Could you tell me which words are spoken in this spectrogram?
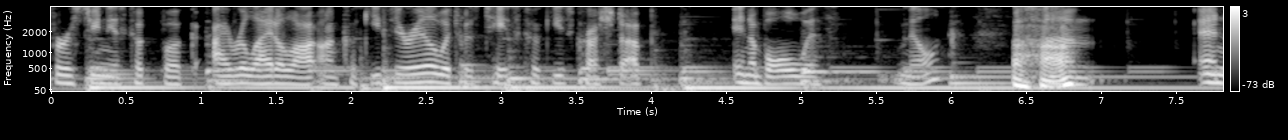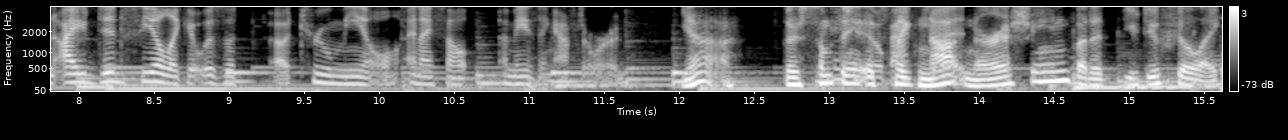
first Genius cookbook, I relied a lot on cookie cereal, which was Tate's cookies crushed up in a bowl with milk. Uh-huh. Um, and I did feel like it was a, a true meal, and I felt amazing afterward. yeah. There's something it's like not it. nourishing, but it, you do feel like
